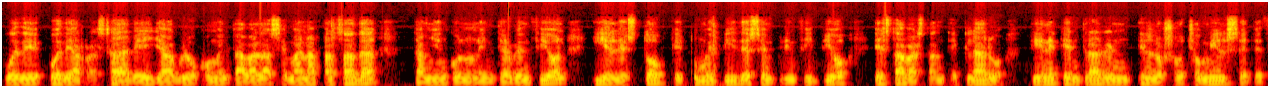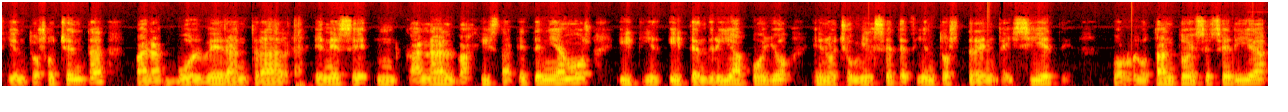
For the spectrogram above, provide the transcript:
puede, puede arrasar. Ya lo comentaba la semana pasada, también con una intervención, y el stop que tú me pides en principio está bastante claro. Tiene que entrar en, los 8.780 para volver a entrar en ese canal bajista que teníamos y, y tendría apoyo en 8.737. Por lo tanto, ese sería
